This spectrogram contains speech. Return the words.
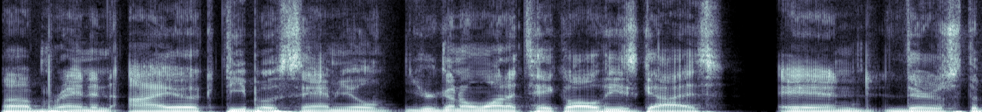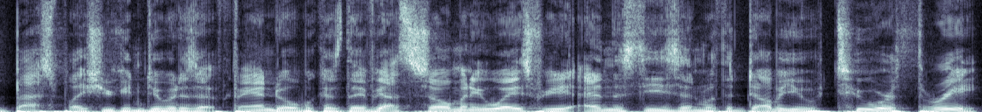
uh, Brandon Aiyuk, Deebo Samuel. You're going to want to take all these guys. And there's the best place you can do it is at FanDuel because they've got so many ways for you to end the season with a W, two or three.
